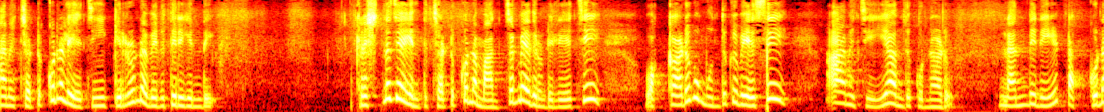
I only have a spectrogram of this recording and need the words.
ఆమె చటుక్కున లేచి కిర్రున వెనుతిరిగింది కృష్ణ జయంతి చటుక్కున మంచం మీద నుండి లేచి ఒక్క అడుగు ముందుకు వేసి ఆమె చెయ్యి అందుకున్నాడు. నందిని టక్కున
